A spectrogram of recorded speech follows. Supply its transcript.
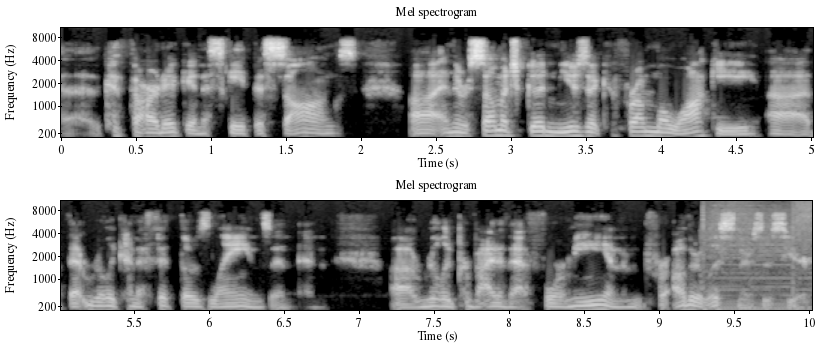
uh, cathartic and escapist songs. Uh, and there was so much good music from Milwaukee uh, that really kind of fit those lanes and, and uh, really provided that for me and for other listeners this year.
